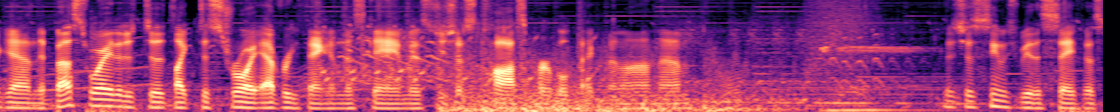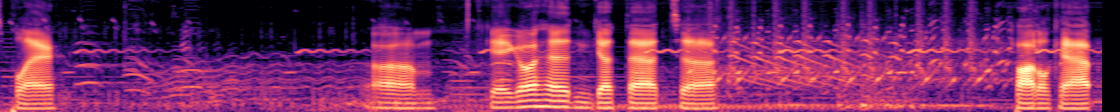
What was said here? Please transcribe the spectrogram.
Again, the best way to, to, like destroy everything in this game is to just toss purple Pikmin on them. It just seems to be the safest play. Um, okay, go ahead and get that uh, bottle cap.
